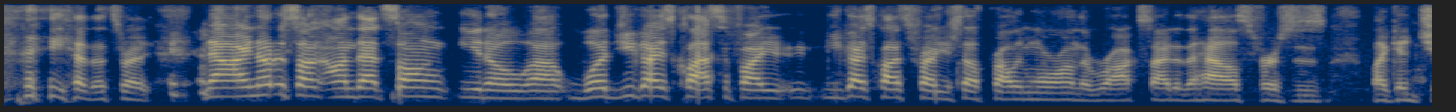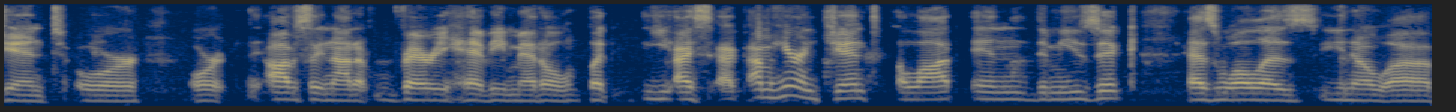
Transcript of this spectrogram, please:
yeah, that's right. Now I noticed on on that song, you know, uh, would you guys classify you guys classify yourself probably more on the rock side of the house versus like a djent or or obviously not a very heavy metal, but I am hearing djent a lot in the music as well as you know uh,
